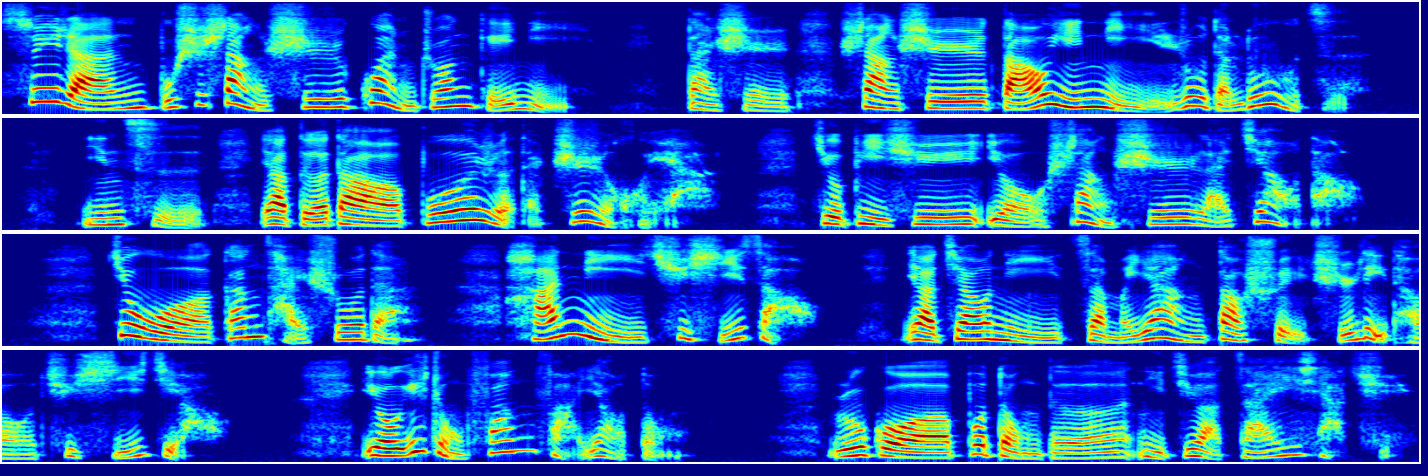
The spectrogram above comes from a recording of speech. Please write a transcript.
虽然不是上师灌装给你。但是上师导引你入的路子，因此要得到般若的智慧啊，就必须有上师来教导。就我刚才说的，喊你去洗澡，要教你怎么样到水池里头去洗脚，有一种方法要懂。如果不懂得，你就要栽下去。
